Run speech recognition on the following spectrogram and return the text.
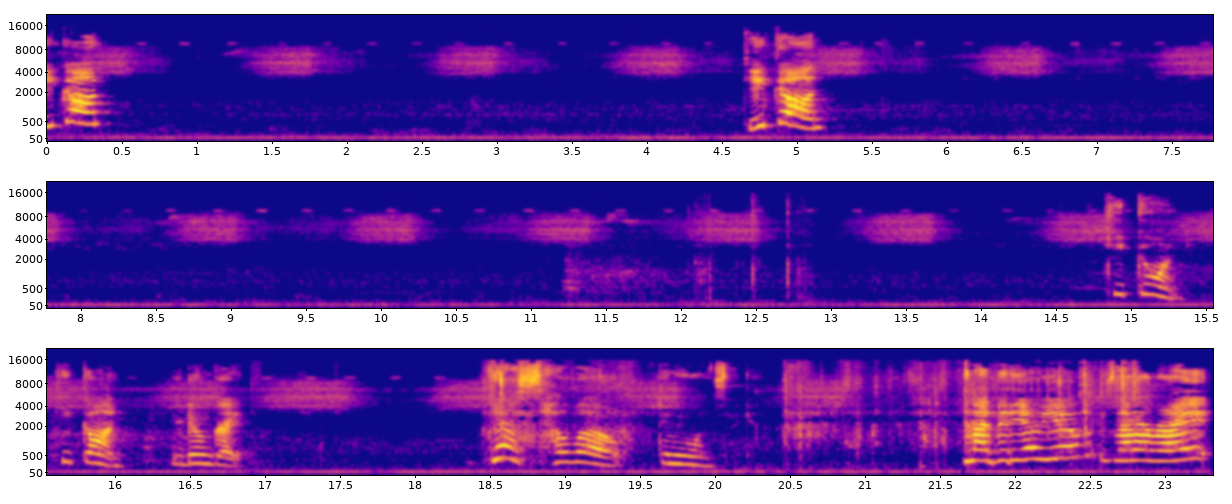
Keep going. Keep going. Keep going. Keep going. You're doing great. Yes, hello. Give me one second. Can I video you? Is that all right?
